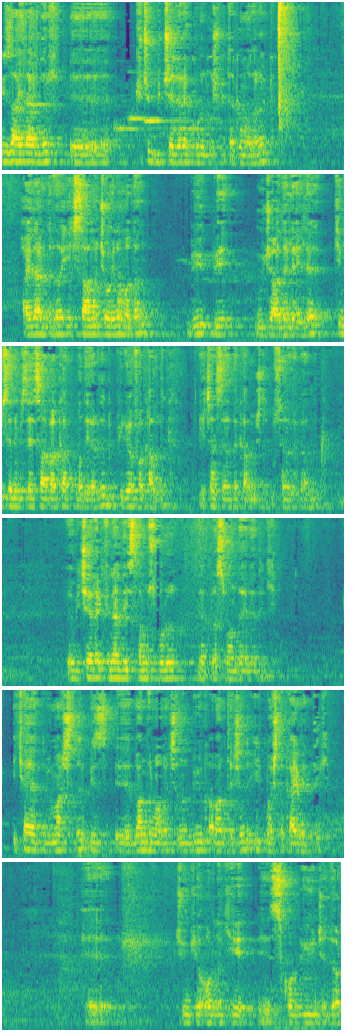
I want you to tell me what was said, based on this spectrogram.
Biz aylardır e, küçük bütçelere kurulmuş bir takım olarak aylardır da iç saha maçı oynamadan büyük bir mücadeleyle kimsenin bize hesaba katmadığı yerde bir playoff'a kaldık. Geçen sene de kalmıştık, bu sene de kaldık. Ve bir çeyrek finalde İstanbulspor'u deplasmanda eledik. İki ayaklı bir maçtı. Biz e, Bandırma maçının büyük avantajını ilk maçta kaybettik. E, çünkü oradaki e, skor büyüyünce 4-1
